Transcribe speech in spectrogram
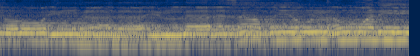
كفروا إن هذا إلا أساطير الأولين.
